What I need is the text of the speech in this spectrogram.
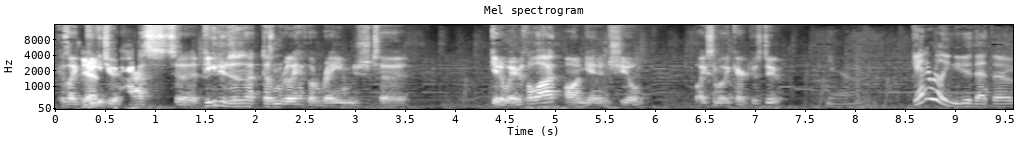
Because like Yeah. Pikachu has to, Pikachu doesn't doesn't really have the range to get away with a lot on Ganon's shield, like some other characters do. Yeah, Ganon really needed that though,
